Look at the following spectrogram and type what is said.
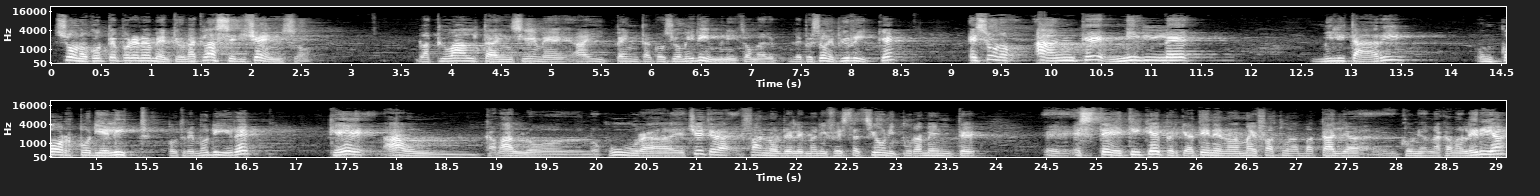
Sono contemporaneamente una classe di censo, la più alta insieme ai pentacosiomidimni, insomma le persone più ricche, e sono anche mille militari, un corpo di elite potremmo dire, che ha un cavallo lo cura, eccetera, fanno delle manifestazioni puramente eh, estetiche, perché Atene non ha mai fatto una battaglia con la cavalleria,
